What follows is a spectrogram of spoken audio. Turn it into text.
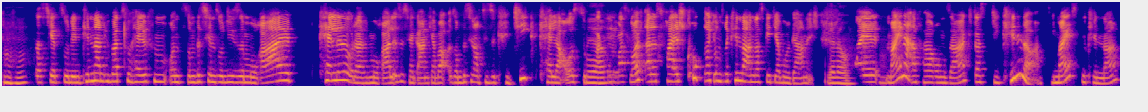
Mhm. Das jetzt so den Kindern überzuhelfen und so ein bisschen so diese Moralkelle oder Moral ist es ja gar nicht, aber so ein bisschen auch diese Kritikkelle auszupacken. Ja. Was läuft alles falsch? Guckt euch unsere Kinder an, das geht ja wohl gar nicht. Genau. Weil mhm. meine Erfahrung sagt, dass die Kinder, die meisten Kinder,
